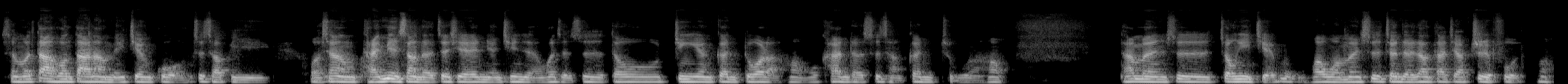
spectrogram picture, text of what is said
什么大风大浪没见过，至少比我像台面上的这些年轻人或者是都经验更多了哈。我看的市场更足了哈。他们是综艺节目啊，我们是真的让大家致富啊。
